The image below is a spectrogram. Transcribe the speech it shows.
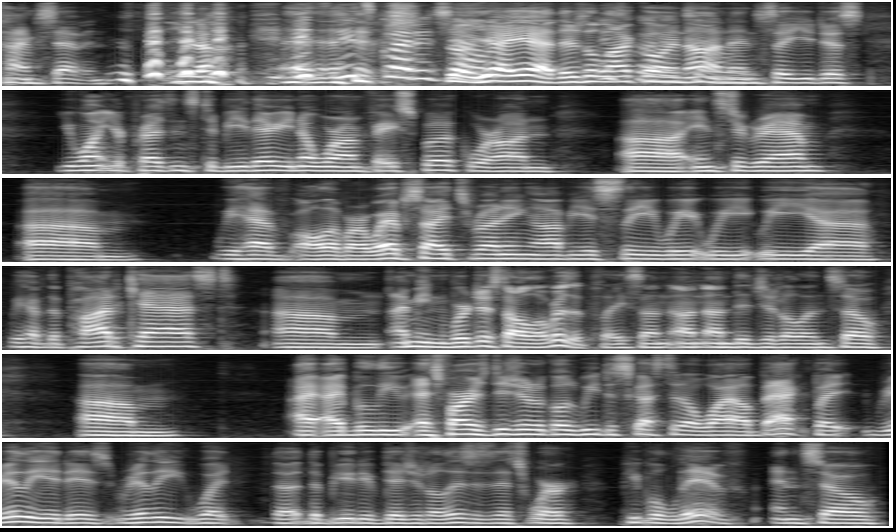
times seven. You know, It's- it's quite a so yeah, yeah. There's a It's lot quite a going on, and so you just you want your presence to be there. You know, we're on Facebook, we're on uh, Instagram. Um, we have all of our websites running. Obviously, we we we uh, we have the podcast. Um, I mean, we're just all over the place on on, on digital, and so um, I, I believe as far as digital goes, we discussed it a while back, but really, it is really what the the beauty of digital is. Is it's where people live, and so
